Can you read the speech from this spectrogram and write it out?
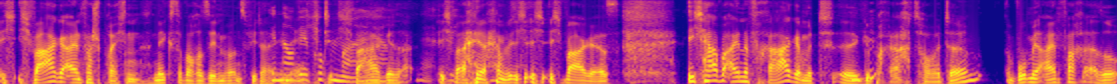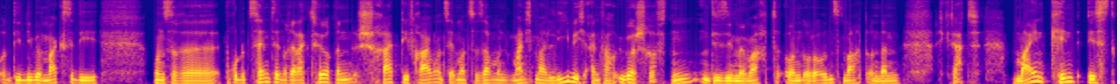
ich, ich wage ein Versprechen. Nächste Woche sehen wir uns wieder. Genau, wir echt. gucken mal. Ich wage, ja. ich, ja, ich, ich, ich wage es. Ich habe eine Frage mitgebracht äh, mhm. heute, wo mir einfach, also die liebe Maxi, die unsere Produzentin, Redakteurin, schreibt die Fragen uns immer zusammen und manchmal liebe ich einfach Überschriften, die sie mir macht und oder uns macht. Und dann habe ich gedacht, mein Kind ist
